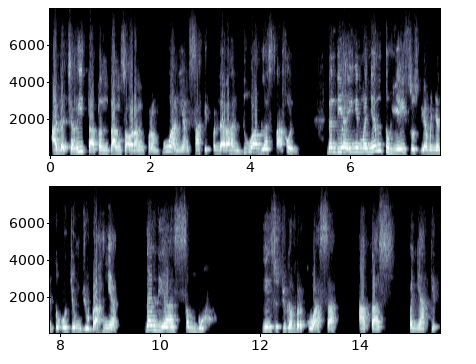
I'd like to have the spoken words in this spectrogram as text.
ada cerita tentang seorang perempuan yang sakit pendarahan 12 tahun. Dan dia ingin menyentuh Yesus, dia menyentuh ujung jubahnya. Dan dia sembuh Yesus juga berkuasa atas penyakit.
